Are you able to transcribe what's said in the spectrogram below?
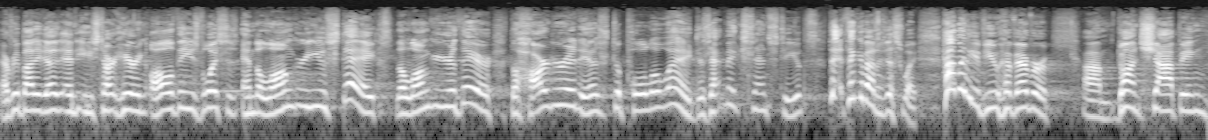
everybody does, and you start hearing all these voices. And the longer you stay, the longer you're there, the harder it is to pull away. Does that make sense to you? Th- think about it this way: How many of you have ever um, gone shopping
